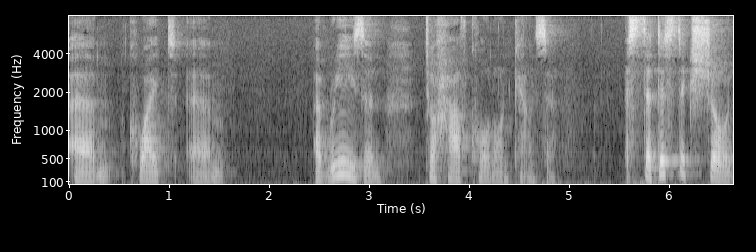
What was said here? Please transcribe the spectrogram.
um, quite um, a reason to have colon cancer. Statistics showed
